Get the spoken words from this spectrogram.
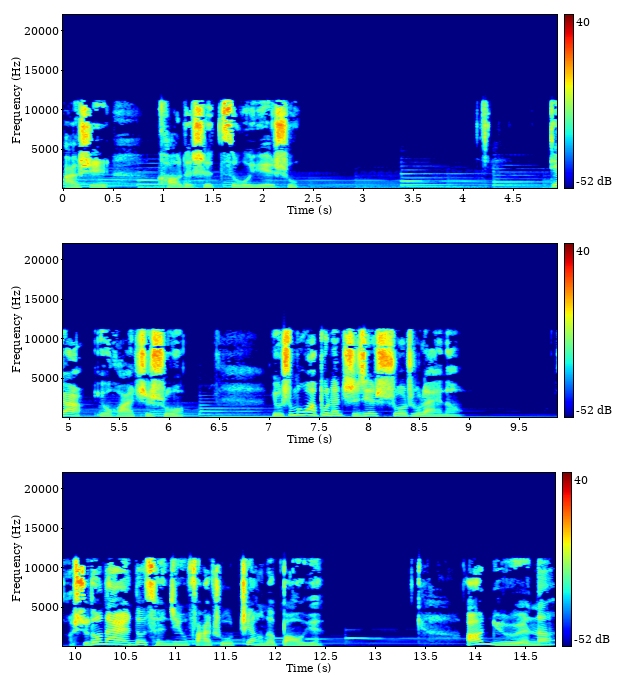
而是靠的是自我约束。第二，有话直说，有什么话不能直接说出来呢？许多男人都曾经发出这样的抱怨，而女人呢，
